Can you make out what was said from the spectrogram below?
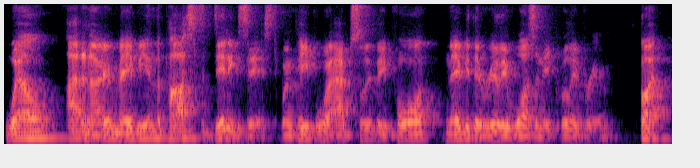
well, I don't know, maybe in the past it did exist. When people were absolutely poor, maybe there really was an equilibrium. But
